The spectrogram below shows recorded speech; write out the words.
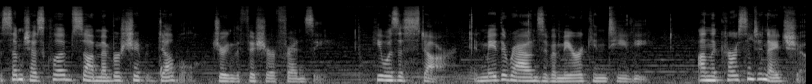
Some chess clubs saw membership double during the Fischer frenzy. He was a star and made the rounds of American TV. On the Carson Tonight Show,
